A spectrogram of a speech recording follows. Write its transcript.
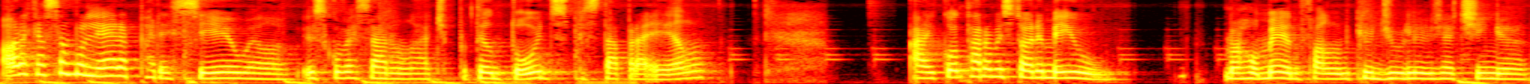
A hora que essa mulher apareceu, ela, eles conversaram lá, tipo, tentou despistar para ela. Aí contaram uma história meio marromeno, falando que o Julian já tinha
